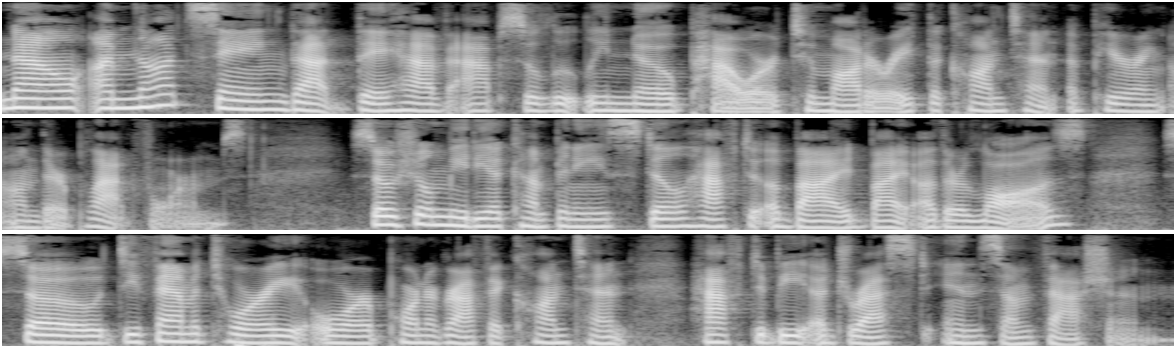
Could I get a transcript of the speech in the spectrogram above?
Now, I'm not saying that they have absolutely no power to moderate the content appearing on their platforms. Social media companies still have to abide by other laws, so, defamatory or pornographic content have to be addressed in some fashion.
